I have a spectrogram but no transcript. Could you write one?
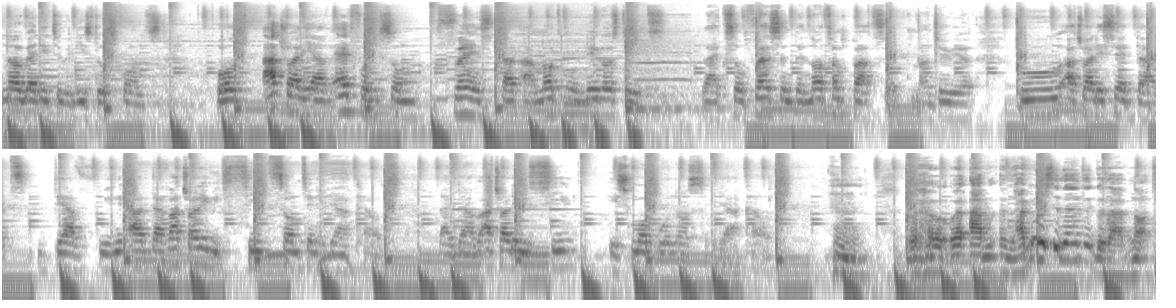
not ready to release those funds. But actually, I've heard from some friends that are not in Lagos State like some friends in the northern parts of Nigeria who actually said that they have they have actually received something in their account. Like they have actually received a small bonus in their account. Hmm. Well, well um, have you received anything? Because I have not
